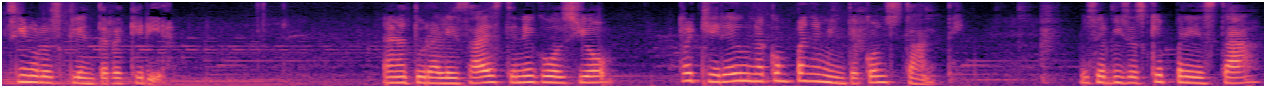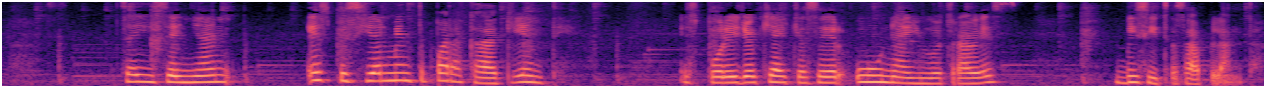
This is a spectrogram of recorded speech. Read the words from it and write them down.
sino los clientes requerían. La naturaleza de este negocio requiere de un acompañamiento constante. Los servicios que presta se diseñan especialmente para cada cliente. Es por ello que hay que hacer una y otra vez visitas a planta.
